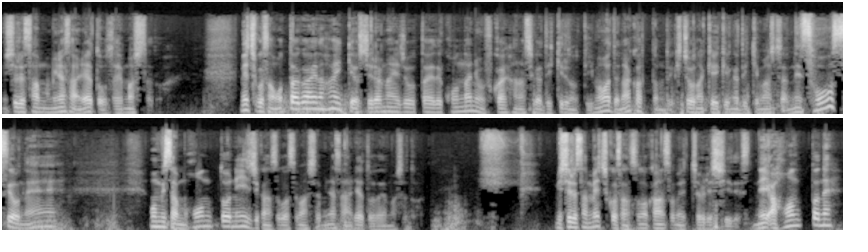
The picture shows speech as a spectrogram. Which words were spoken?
ミシルさんも皆さんありがとうございましたと。メチコさん、お互いの背景を知らない状態でこんなにも深い話ができるのって今までなかったので貴重な経験ができましたね。そうっすよね。もみさんも本当にいい時間過ごせました。皆さんありがとうございましたと。ミシェルさん、メチコさん、その感想めっちゃ嬉しいですね。いや、ほんとね。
